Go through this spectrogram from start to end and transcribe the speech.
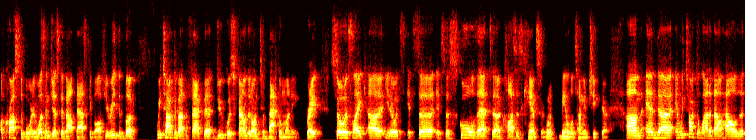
across the board. It wasn't just about basketball. If you read the book, we talked about the fact that Duke was founded on tobacco money, right? So it's like, uh, you know, it's it's a it's a school that uh, causes cancer. Being a little tongue in cheek there. Um, and uh, and we talked a lot about how the,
